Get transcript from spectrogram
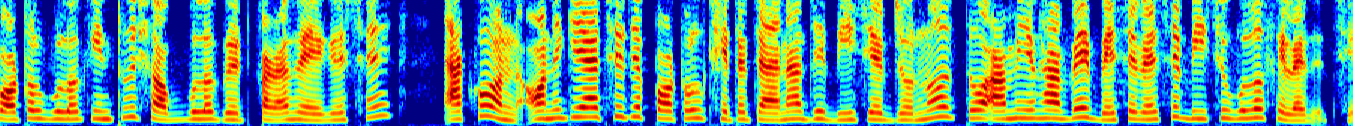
পটলগুলো কিন্তু সবগুলো গ্রেড করা হয়ে গেছে। এখন অনেকে আছে যে পটল খেতে চায় না যে বীজের জন্য, তো আমি এভাবে বেছে বেছে বীজগুলো ফেলে দিচ্ছি।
